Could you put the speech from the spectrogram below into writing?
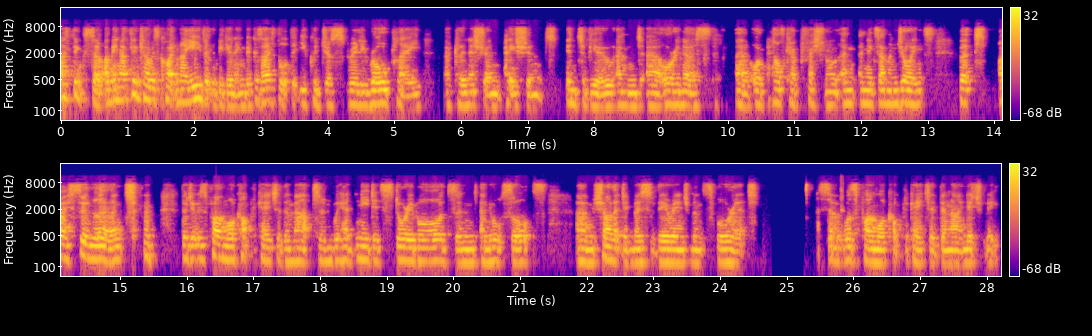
I think so. I mean, I think I was quite naive at the beginning because I thought that you could just really role play a clinician patient interview and uh, or a nurse uh, or healthcare professional and, and examine joints. But I soon learnt that it was far more complicated than that, and we had needed storyboards and and all sorts. Um, Charlotte did most of the arrangements for it, so it was far more complicated than I initially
